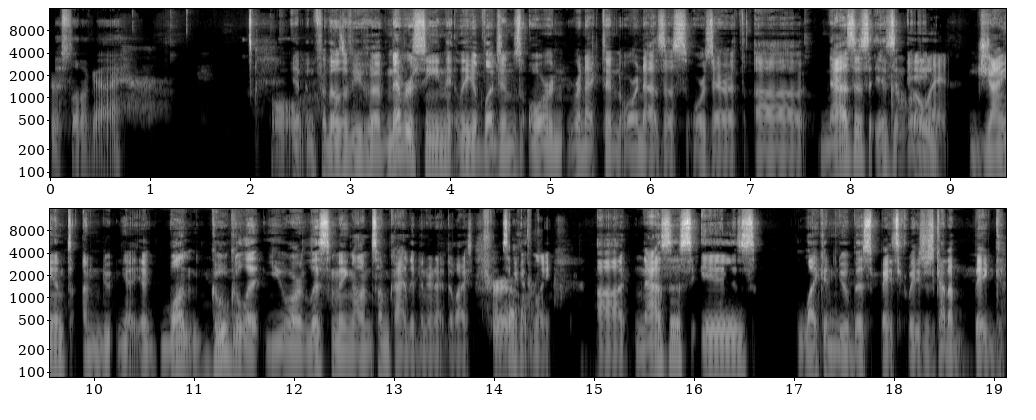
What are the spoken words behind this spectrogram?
this little guy. Oh. Yep, and for those of you who have never seen League of Legends or Renekton or Nasus or Xerath, uh, Nasus is Google a it. giant. anu- yeah, yeah, one, Google it. You are listening on some kind of internet device. True. Secondly, uh, Nasus is like Anubis, basically. He's just got a big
